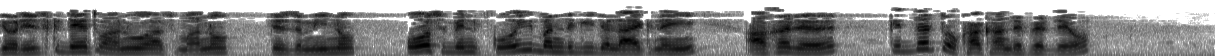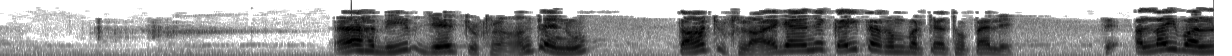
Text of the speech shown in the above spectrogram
جو رزق دے تانوں آسمانوں تے زمینوں۔ اس بن کوئی بندگی دے لائق نہیں۔ آخر کدھر دھوکھا پھر پھردے ہو؟ اے حبیب، جے چٹلان تینوں، تاں چٹلائے گئے نے کئی پیغمبر تے تو پہلے۔ تے اللہ ہی ول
